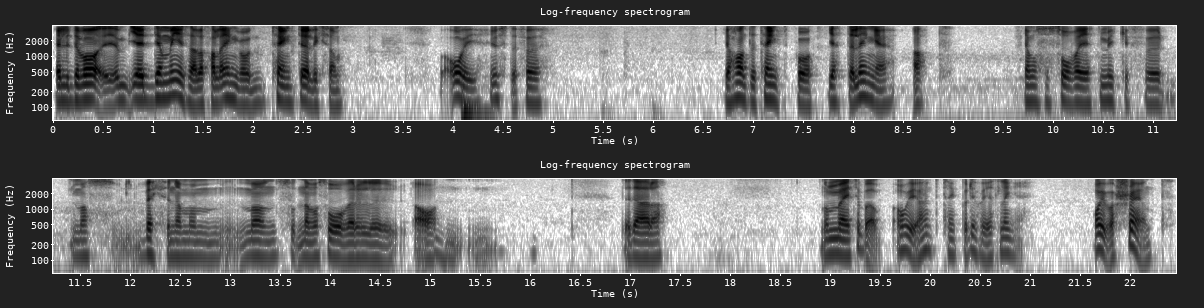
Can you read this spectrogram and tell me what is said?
eller det var, jag, jag minns i alla fall en gång, tänkte jag liksom Oj, just det, för Jag har inte tänkt på jättelänge att jag måste sova jättemycket för man växer när man, man, när man sover eller ja. Det där. De märkte bara, oj jag har inte tänkt på det på jättelänge. Oj vad skönt.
